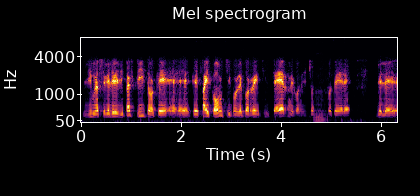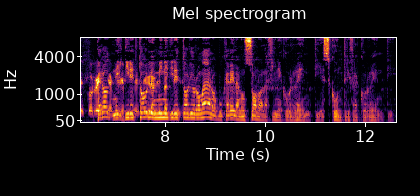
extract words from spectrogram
di una segreteria di partito che, eh, che fa i conti con le correnti interne, con il gioco di potere delle correnti. Però nel direttorio e mini direttorio romano Bucarella non sono alla fine correnti e scontri fra correnti.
